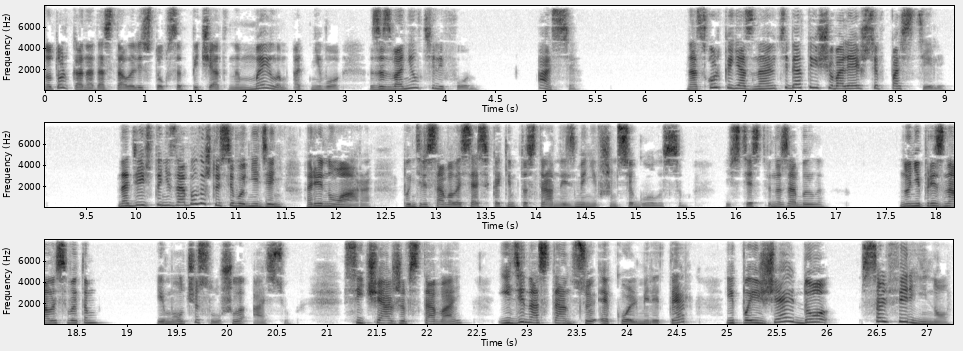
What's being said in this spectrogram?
Но только она достала листок с отпечатанным мейлом от него, зазвонил телефон. — Ася, насколько я знаю тебя, ты еще валяешься в постели. Надеюсь, ты не забыла, что сегодня день Ренуара? — поинтересовалась Ася каким-то странно изменившимся голосом. Естественно, забыла. Но не призналась в этом и молча слушала Асю. Сейчас же вставай, иди на станцию Эколь-Милитер и поезжай до Сольферино.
